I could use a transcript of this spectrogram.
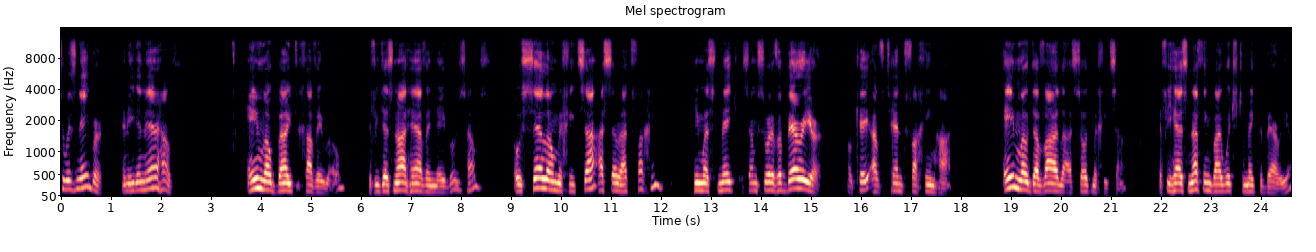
to his neighbor and eat in their house. If he does not have a neighbor's house, oselo he must make some sort of a barrier, okay, of 10 tfachim high. If he has nothing by which to make the barrier,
